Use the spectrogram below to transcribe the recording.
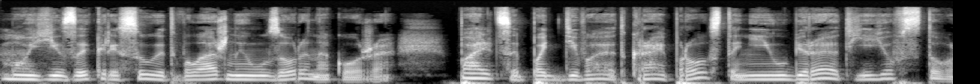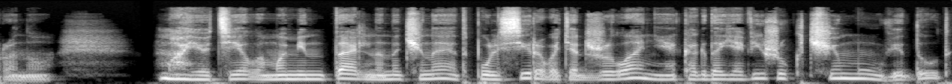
Мой язык рисует влажные узоры на коже, пальцы поддевают край простыни и убирают ее в сторону — Мое тело моментально начинает пульсировать от желания, когда я вижу, к чему ведут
